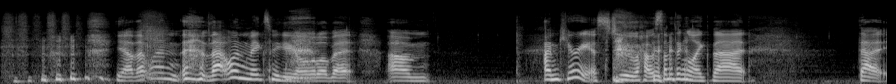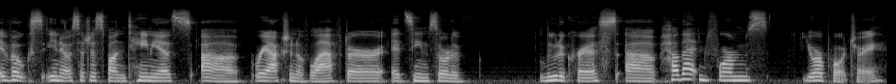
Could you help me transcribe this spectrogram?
Yeah, that one that one makes me giggle a little bit. Um, I'm curious too how something like that that evokes you know such a spontaneous uh, reaction of laughter. It seems sort of ludicrous. Uh, how that informs your poetry.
